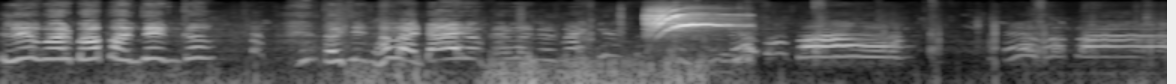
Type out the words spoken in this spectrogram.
લે માર બાપા જઈને કહું. હજી હવે ડાયરો કરવાનો બાકી હે બાપા હે બાપા.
